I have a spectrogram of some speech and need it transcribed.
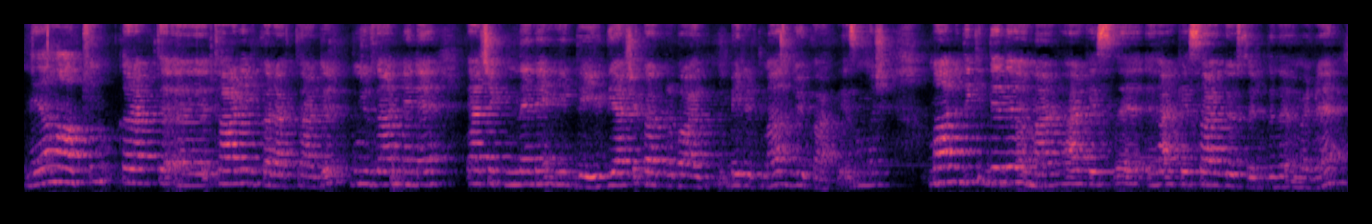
Nene Hatun karakter, e, tarihi bir karakterdir. Bu yüzden nene gerçek nene değil, gerçek akrabayı belirtmez, büyük harfle yazılmış. Mahalledeki Dede Ömer, herkese, herkes saygı gösterir Dede Ömer'e.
